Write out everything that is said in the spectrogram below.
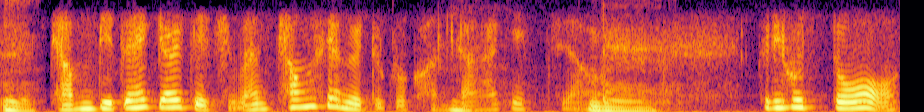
네. 변비도 해결되지만 평생을 두고 건강하겠죠. 네. 그리고 또,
